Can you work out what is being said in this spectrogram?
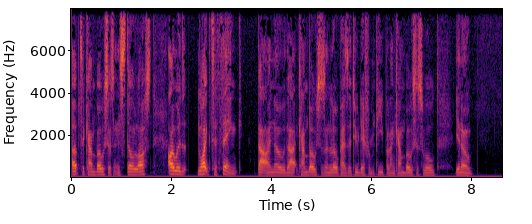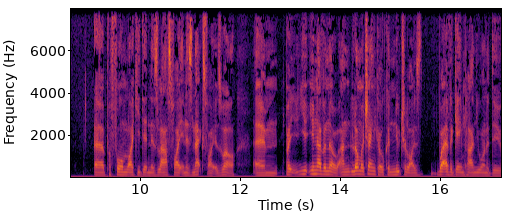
up to Kambosos and still lost. I would like to think that I know that Kambosos and Lopez are two different people, and Kambosos will, you know, uh, perform like he did in his last fight in his next fight as well. Um, but you you never know, and Lomachenko can neutralize whatever game plan you want to do.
